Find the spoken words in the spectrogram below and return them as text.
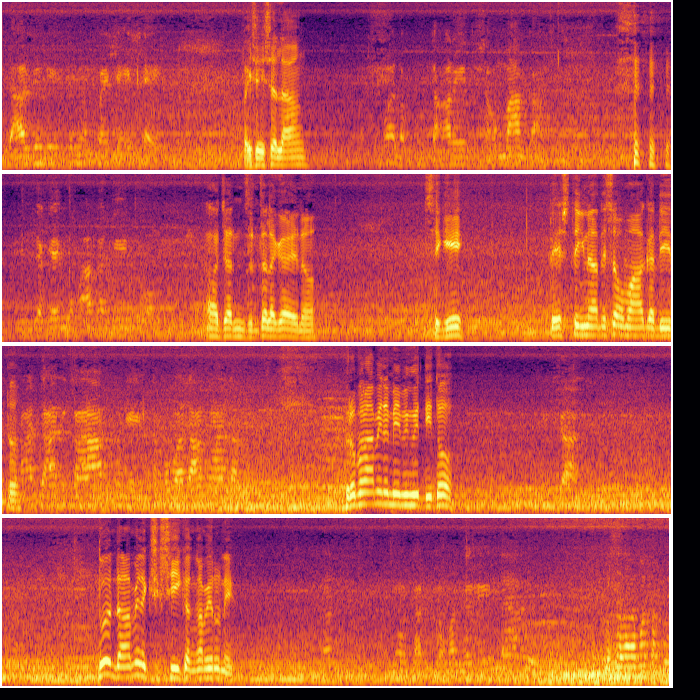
Dali rito ng pa isa-isa eh. paisa-isa lang. Wala, punta ka rito sa umaga. Ilagay mo kagad dito. Ah, dyan, dyan talaga eh, no? Sige. Testing natin sa umaga dito. Madali kahapon eh. Nakawala nga lang. Pero marami namimingwit dito. Yan. Doon, dami. Nagsiksikan kami ron eh. Yung tatlo kami rito. Masalamat ako.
